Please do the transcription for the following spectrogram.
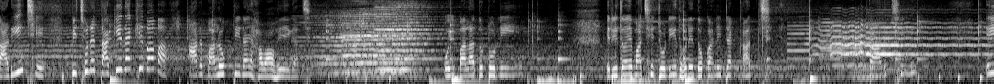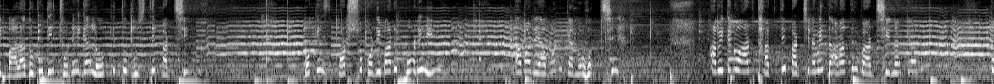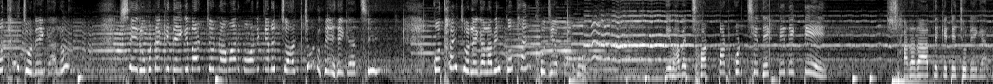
দাঁড়িয়েছে, পিছনে তাকিয়ে দেখে বাবা, আর বালকটি নাই, হাওয়া হয়ে গেছে। ওই বালা দুটো নিয়ে হৃদয়ে মাছে জড়িয়ে ধরে দোকানিটা কাঁদছে। তার ছেলে? এই বালা দুটো দিয়ে চলে গেল, কিন্তু বুঝতে পারছি ওকে স্পর্শ করিবার পরেই আমার এমন কেন হচ্ছে? আমি কেন আর থাকতে পারছি না, আমি দাঁড়াতে পারছি না কেন? কোথায় চলে গেল? সেই রূপটাকে দেখবার জন্য আমার মন কেন চঞ্চল হয়ে গেছে? কোথায় চলে গেল? আমি কোথায় খুঁজে পাবো? এভাবে ছটপট করছে দেখতে দেখতে সারা রাতে কেটে চলে গেল।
